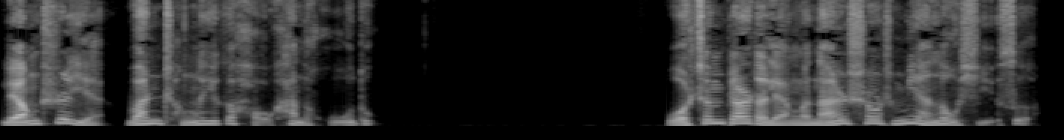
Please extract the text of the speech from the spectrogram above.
两只眼弯成了一个好看的弧度。我身边的两个男生是面露喜色，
